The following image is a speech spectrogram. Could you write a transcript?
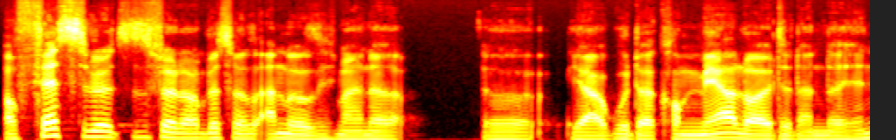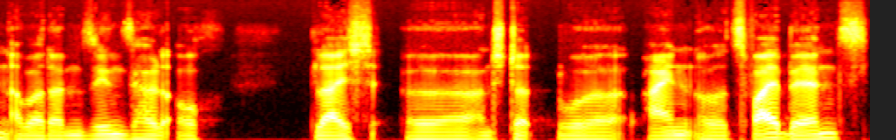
Auf Festivals ist es vielleicht noch ein bisschen was anderes. Ich meine, äh, ja, gut, da kommen mehr Leute dann dahin, aber dann sehen sie halt auch gleich, äh, anstatt nur ein oder zwei Bands,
